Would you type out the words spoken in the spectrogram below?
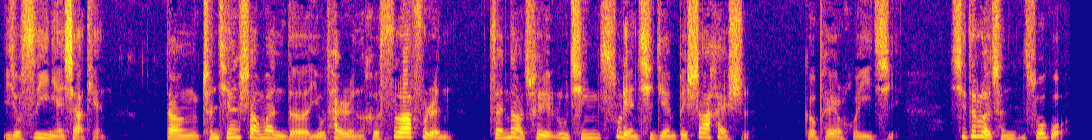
一九四一年夏天，当成千上万的犹太人和斯拉夫人。在纳粹入侵苏联期间被杀害时，戈培尔回忆起，希特勒曾说过：“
